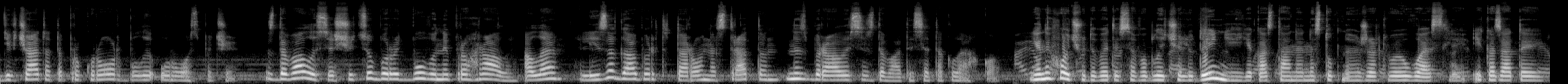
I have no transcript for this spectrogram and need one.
Дівчата та прокурор були у розпачі. Здавалося, що цю боротьбу вони програли, але Ліза Габерт та Рона Страттон не збиралися здаватися так легко. Я не хочу дивитися в обличчя людині, яка стане наступною жертвою Веслі, і казати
